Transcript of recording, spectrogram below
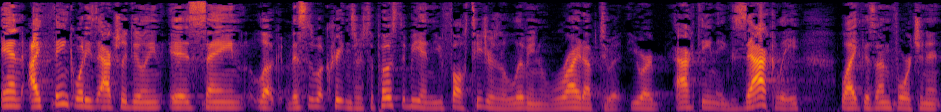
and I think what he's actually doing is saying, look, this is what Cretans are supposed to be, and you false teachers are living right up to it. You are acting exactly like this unfortunate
